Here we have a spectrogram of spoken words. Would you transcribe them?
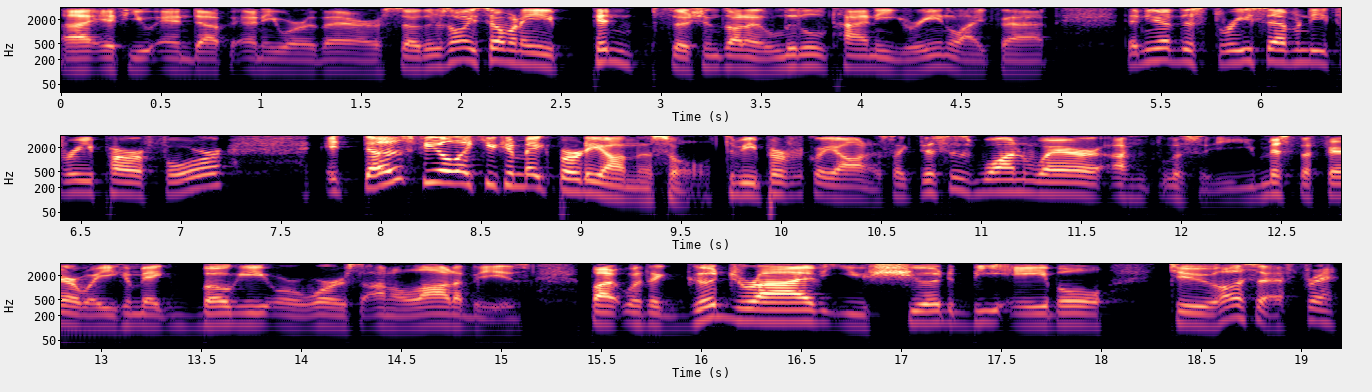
uh, if you end up anywhere there. So there's only so many pin positions on a little tiny green like that. Then you have this 373 par four. It does feel like you can make birdie on this hole. To be perfectly honest, like this is one where um, listen, you missed the fairway, you can make bogey or worse on a lot of these. But with a good drive, you should be able to. Oh, sorry, Fra-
